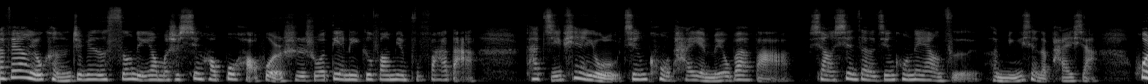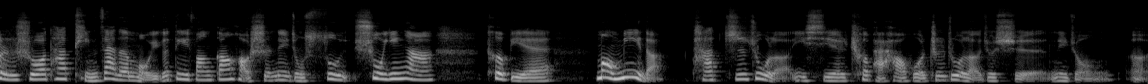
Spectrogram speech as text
那非常有可能这边的森林要么是信号不好，或者是说电力各方面不发达，它即便有监控，它也没有办法像现在的监控那样子很明显的拍下，或者是说它停在的某一个地方刚好是那种树树荫啊特别茂密的。它遮住了一些车牌号，或遮住了就是那种呃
